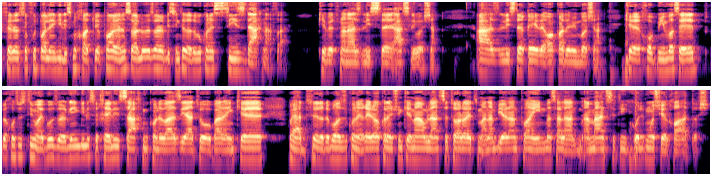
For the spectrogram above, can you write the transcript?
فدراسیون فوتبال انگلیس می‌خواد توی پایان سال 2020 این تعداد بکنه 13 نفر که بتونن از لیست اصلی باشن. از لیست غیر آکادمی باشن. که خب این واسه به خصوص تیم‌های بزرگ انگلیس خیلی سخت می‌کنه وضعیت رو. برای اینکه باید تعداد بازیکن غیر آکادمیشون که معمولا ستاره احتمالاً بیارن پایین. مثلا من سیتی کلی مشکل خواهد داشت.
